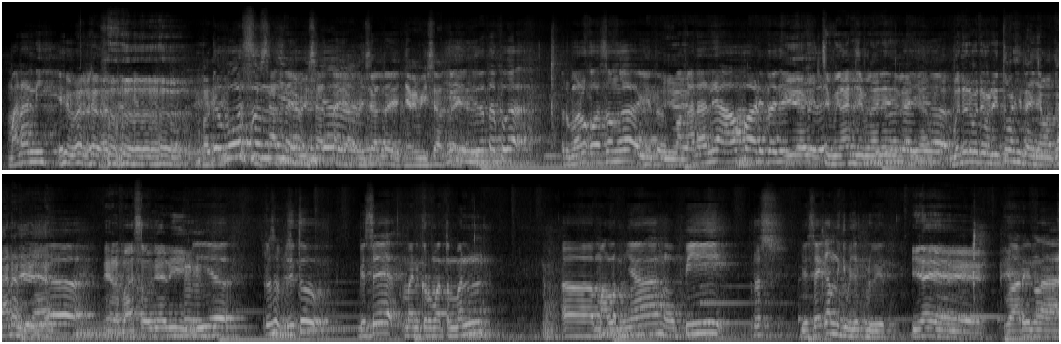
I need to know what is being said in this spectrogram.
mana nih? Udah bosen Wisata nih, ya, wisata iya. ya, wisata ya, nyari wisata Iya, ya. wisata apa enggak? Rumah lu kosong enggak gitu? Iya. Makanannya apa ditanya Iya, gitu. cemilan cemilannya Iya, ditanya. iya. Bener bener bener, itu masih tanya makanan Iya. kan? Ya ada bakso nggak nih? Iya. Terus habis itu biasanya main ke rumah temen eh, malamnya ngopi terus biasanya kan lagi banyak duit Iya iya. iya. keluarin lah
